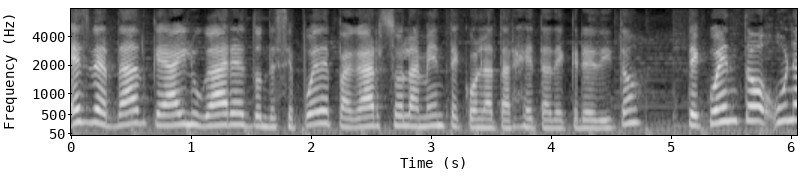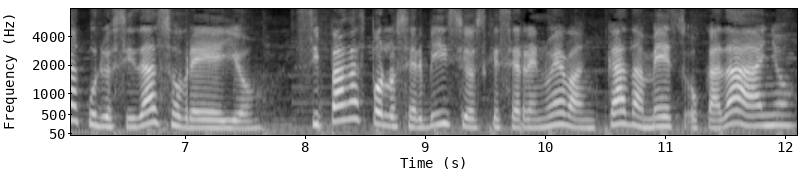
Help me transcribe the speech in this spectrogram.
¿Es verdad que hay lugares donde se puede pagar solamente con la tarjeta de crédito? Te cuento una curiosidad sobre ello. Si pagas por los servicios que se renuevan cada mes o cada año,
